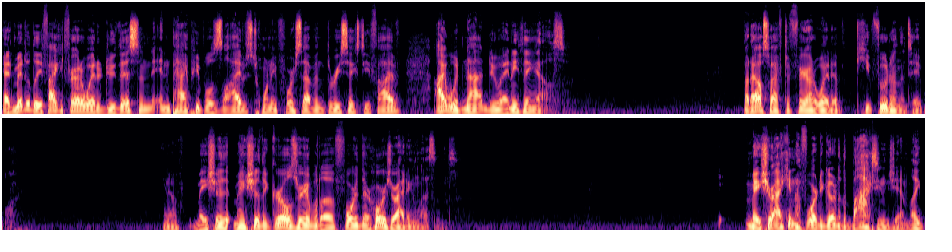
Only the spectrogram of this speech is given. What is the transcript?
Admittedly, if I could figure out a way to do this and impact people's lives 24 7, 365, I would not do anything else. But I also have to figure out a way to keep food on the table. You know, make sure that make sure the girls are able to afford their horse riding lessons. Make sure I can afford to go to the boxing gym. Like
